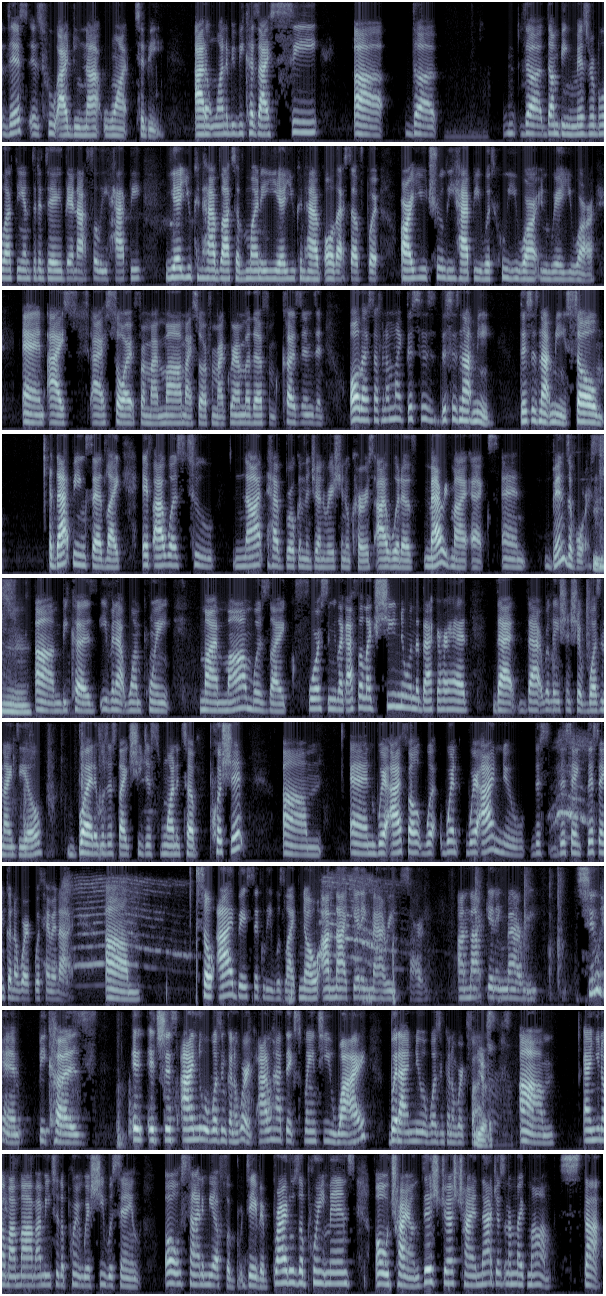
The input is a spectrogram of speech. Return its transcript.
this is who i do not want to be. I don't want to be because i see uh the the them being miserable at the end of the day. They're not fully happy. Yeah you can have lots of money. Yeah you can have all that stuff but are you truly happy with who you are and where you are and i I saw it from my mom, I saw it from my grandmother, from cousins and all that stuff and I'm like this is this is not me. This is not me. So that being said, like if I was to not have broken the generational curse, I would have married my ex and been divorced. Mm-hmm. Um because even at one point my mom was like forcing me like I felt like she knew in the back of her head that that relationship wasn't ideal but it was just like she just wanted to push it um and where i felt what when where i knew this this ain't this ain't gonna work with him and i um so i basically was like no i'm not getting married sorry i'm not getting married to him because it, it's just i knew it wasn't gonna work i don't have to explain to you why but I knew it wasn't to work for Yeah. us. Um, and you know, my mom, I mean, to the point where she was saying, "Oh, signing me up for David's Bridal appointments. Oh, try on this dress, try on that dress." And I'm like, "Mom, stop,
